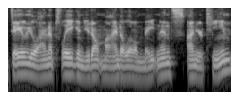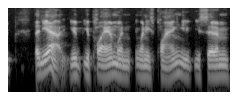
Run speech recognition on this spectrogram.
daily lineups league and you don't mind a little maintenance on your team, then yeah, you you play him when when he's playing. You you sit him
